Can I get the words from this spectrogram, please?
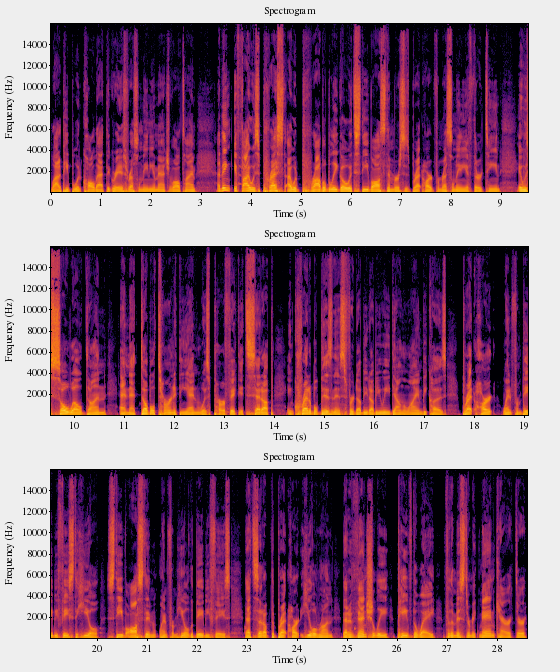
A lot of people would call that the greatest WrestleMania match of all time. I think if I was pressed, I would probably go with Steve Austin versus Bret Hart from WrestleMania 13. It was so well done, and that double turn at the end was perfect. It set up incredible business for WWE down the line because Bret Hart went from babyface to heel. Steve Austin went from heel to babyface. That set up the Bret Hart heel run that eventually paved the way for the Mr. McMahon character.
